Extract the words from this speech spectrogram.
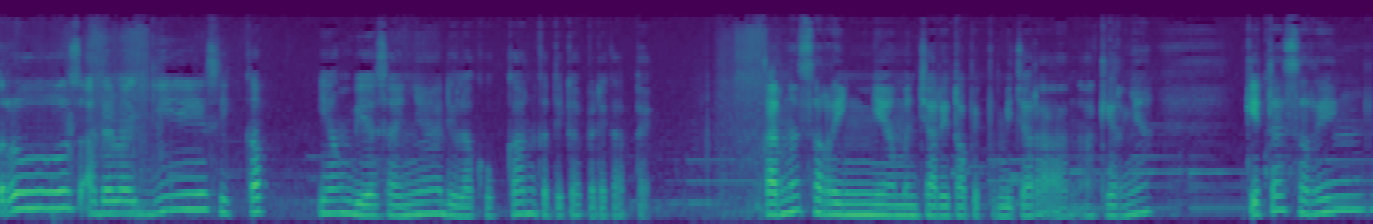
terus ada lagi sikap yang biasanya dilakukan ketika PDKT karena seringnya mencari topik pembicaraan akhirnya kita sering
